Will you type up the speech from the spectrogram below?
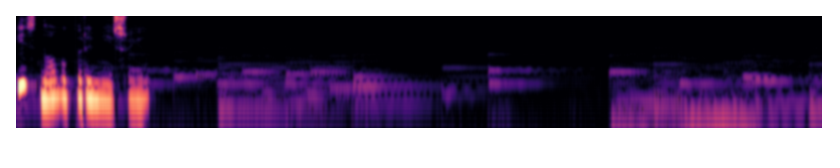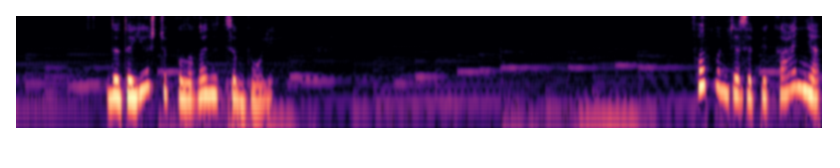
і знову перемішую. Додаю ще половину цибулі. Форму для запікання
